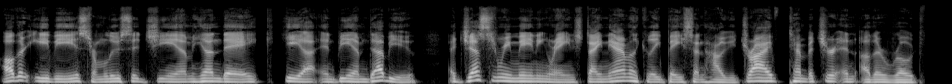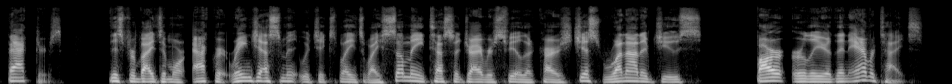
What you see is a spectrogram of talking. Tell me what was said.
Other EVs from Lucid, GM, Hyundai, Kia, and BMW adjust the remaining range dynamically based on how you drive, temperature, and other road factors. This provides a more accurate range estimate, which explains why so many Tesla drivers feel their cars just run out of juice far earlier than advertised.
